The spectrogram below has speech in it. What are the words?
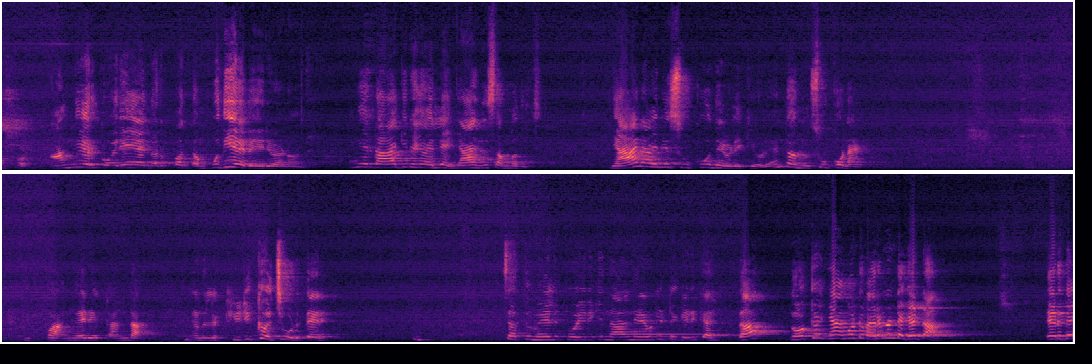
അപ്പോൾ അങ്ങേർക്ക് ഒരേ നിർബന്ധം പുതിയ പേര് വേണമെന്ന്. അങ്ങേരുടെ ആഗ്രഹമല്ലേ? ഞാൻ സമ്മതിച്ചു. ഞാൻ അവനെ സുക്കൂന്നേ വിളിക്കുകയുള്ളൂ. എന്താന്ന് സുക്കുണേ? ഇപ്പൊ അങ്ങേരെ കണ്ട ഞാൻ നല്ല കിഴുക്ക് വെച്ച് കൊടുത്തേനെ. ചത്തുമേലിൽ പോയിരിക്കുന്ന ആളിനെ എവിടെ ഇട്ട് കിഴിക്കാൻ? ദാ നോക്ക് ഞാൻ അങ്ങോട്ട് വരണുണ്ട് കേട്ടാ. നേരത്തെ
